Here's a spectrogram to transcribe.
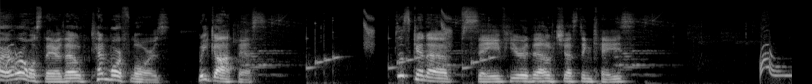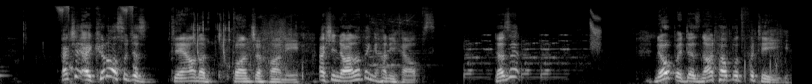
Alright, we're almost there, though. Ten more floors. We got this. Just gonna save here, though, just in case. Actually, I could also just down a bunch of honey. Actually, no, I don't think honey helps. Does it? Nope, it does not help with fatigue.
